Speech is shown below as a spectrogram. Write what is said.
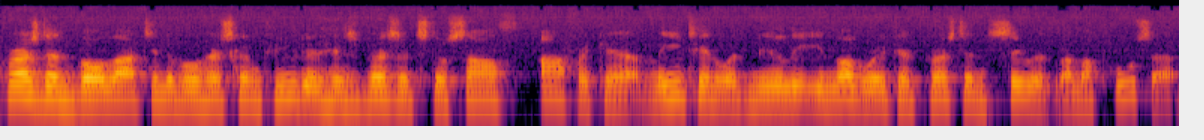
President Bola Tinubu has concluded his visits to South Africa, meeting with newly inaugurated President Cyril Ramaphosa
